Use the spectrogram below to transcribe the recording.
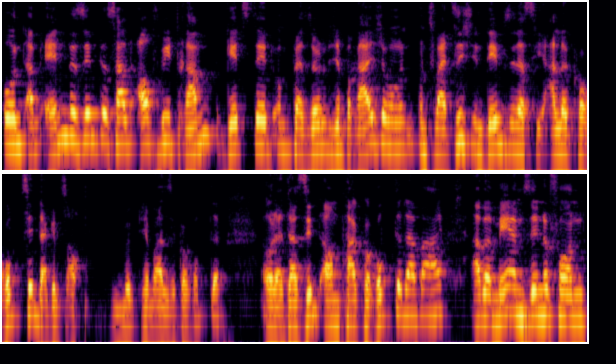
Und am Ende sind es halt auch wie Trump, geht es denen um persönliche Bereicherungen. Und zwar jetzt nicht in dem Sinne, dass sie alle korrupt sind, da gibt es auch möglicherweise Korrupte, oder da sind auch ein paar Korrupte dabei, aber mehr im Sinne von,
